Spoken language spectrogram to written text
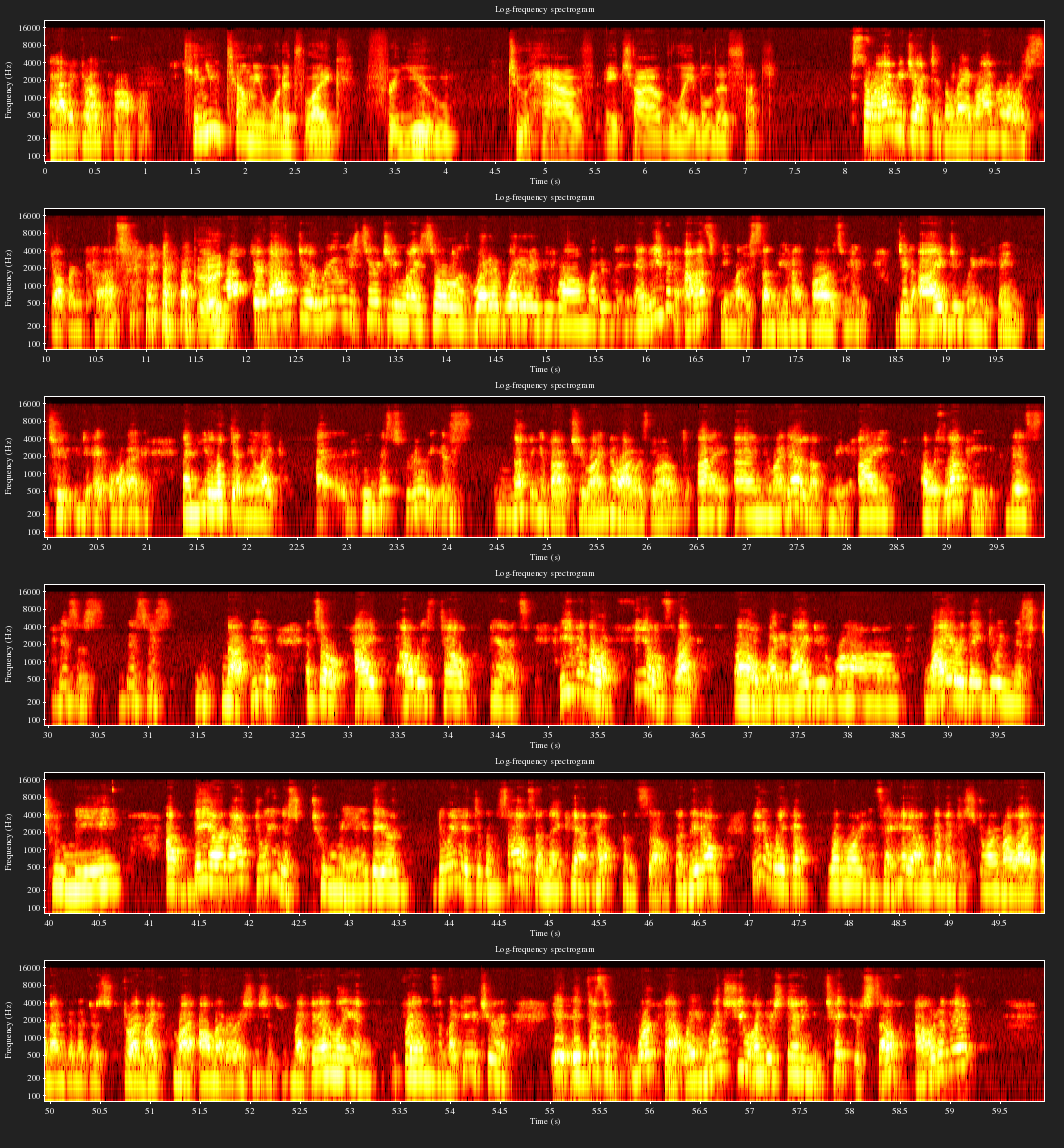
had a drug problem. Can you tell me what it's like for you to have a child labeled as such so I rejected the label. I'm a really stubborn cuss. Good. after after really searching my soul as what what did I do wrong? What did they, and even asking my son behind bars, did, did I do anything to? Uh, and he looked at me like, this really is nothing about you. I know I was loved. I I knew my dad loved me. I I was lucky. This this is this is not you. And so I always tell parents, even though it feels like oh, what did I do wrong? Why are they doing this to me? Uh, they are not doing this to me. They are doing it to themselves and they can't help themselves. And they don't they don't wake up one morning and say, Hey, I'm gonna destroy my life and I'm gonna destroy my, my all my relationships with my family and friends and my future. It, it doesn't work that way. And once you understand and you take yourself out of it,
